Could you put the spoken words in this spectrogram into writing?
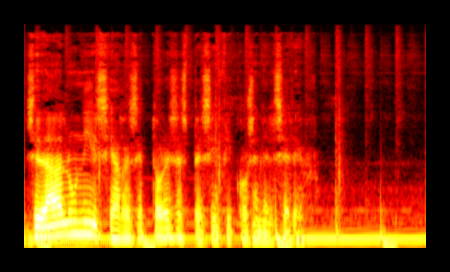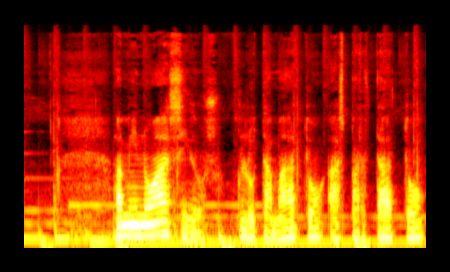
se da al unirse a receptores específicos en el cerebro. Aminoácidos, glutamato, aspartato,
